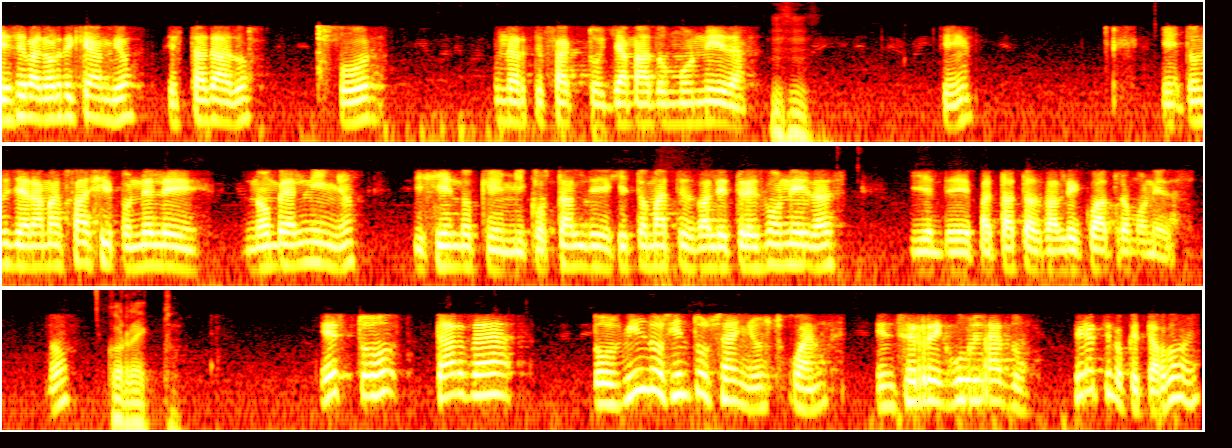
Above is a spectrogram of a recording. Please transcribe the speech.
Y ese valor de cambio está dado por un artefacto llamado moneda. ¿Sí? Y entonces ya era más fácil ponerle nombre al niño diciendo que mi costal de jitomates vale tres monedas y el de patatas vale cuatro monedas, ¿no? Correcto. Esto tarda 2.200 años, Juan, en ser regulado. Fíjate lo que tardó, ¿eh?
